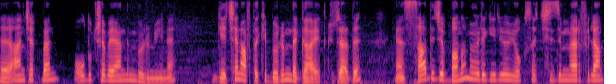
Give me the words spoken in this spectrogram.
E, ancak ben oldukça beğendim bölümü yine. Geçen haftaki bölüm de gayet güzeldi. Yani sadece bana mı öyle geliyor yoksa çizimler filan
